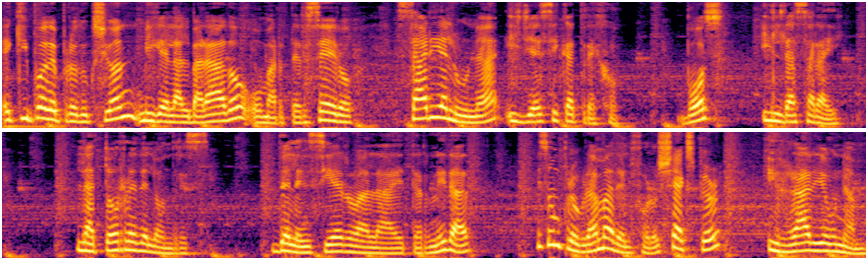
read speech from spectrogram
Equipo de producción Miguel Alvarado, Omar Tercero, Saria Luna y Jessica Trejo. Voz Hilda Saray. La Torre de Londres. Del encierro a la eternidad es un programa del Foro Shakespeare y Radio UNAM.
